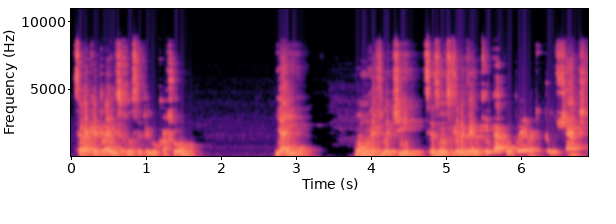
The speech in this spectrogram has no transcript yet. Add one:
Será que é para isso que você pegou o cachorro? E aí? Vamos refletir? Vocês vão escrevendo, quem está acompanhando aqui pelo chat,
